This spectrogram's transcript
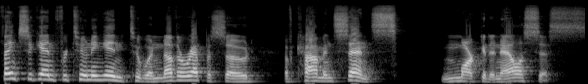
Thanks again for tuning in to another episode of Common Sense Market Analysis.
